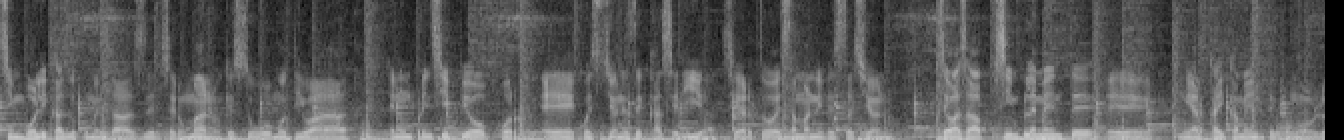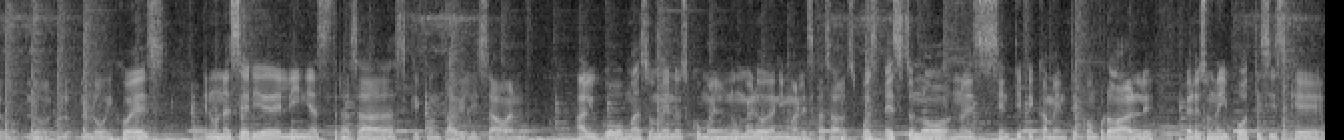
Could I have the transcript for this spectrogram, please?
simbólicas documentadas del ser humano, que estuvo motivada en un principio por eh, cuestiones de cacería, ¿cierto? Esta manifestación se basaba simplemente, eh, muy arcaicamente, como lo, lo lógico es, en una serie de líneas trazadas que contabilizaban algo más o menos como el número de animales cazados. Pues esto no, no es científicamente comprobable, pero es una hipótesis que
